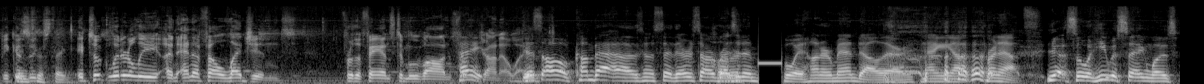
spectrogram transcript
Because Interesting. it, it took literally an NFL legend for the fans to move on from Hey, John Elway. just oh, come back. I was going to say, there's our resident boy Hunter Mandel there, hanging out printouts. Yeah, so what he was saying was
